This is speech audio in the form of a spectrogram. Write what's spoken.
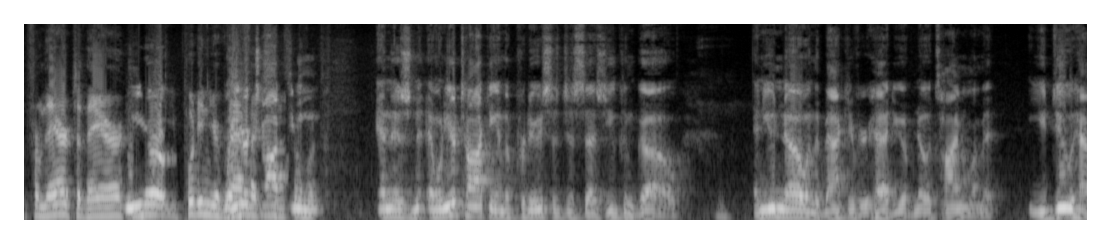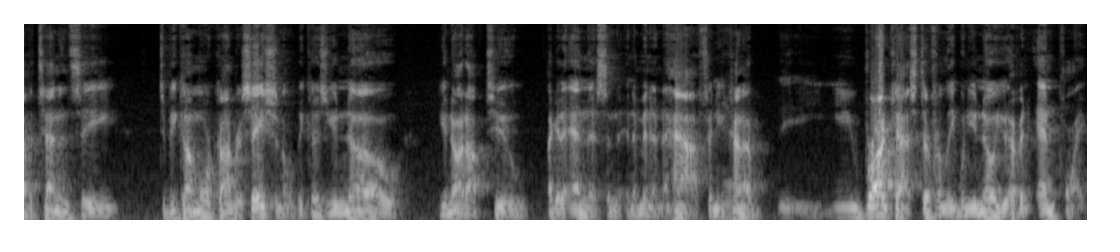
from there to there. you put in your graphics. And there's and when you're talking, and the producer just says you can go, and you know in the back of your head you have no time limit. You do have a tendency to become more conversational because you know you're not up to I got to end this in, in, a minute and a half, and you yeah. kind of you broadcast differently when you know you have an endpoint.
